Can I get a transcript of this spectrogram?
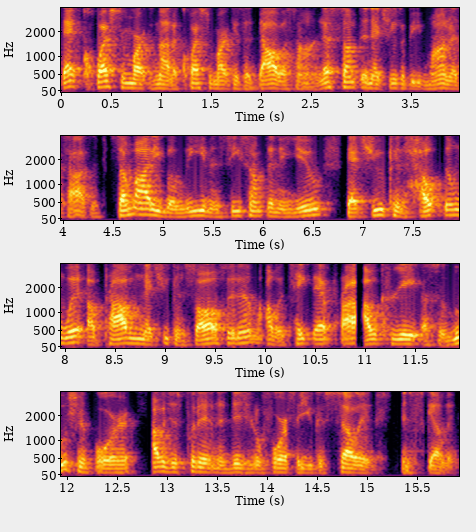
that question mark is not a question mark, it's a dollar sign. That's something that you could be monetizing. Somebody believe and see something in you that you can help them with, a problem that you can solve for them. I would take that problem, I would create a solution for it. I would just put it in a digital form so you could sell it and scale it.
